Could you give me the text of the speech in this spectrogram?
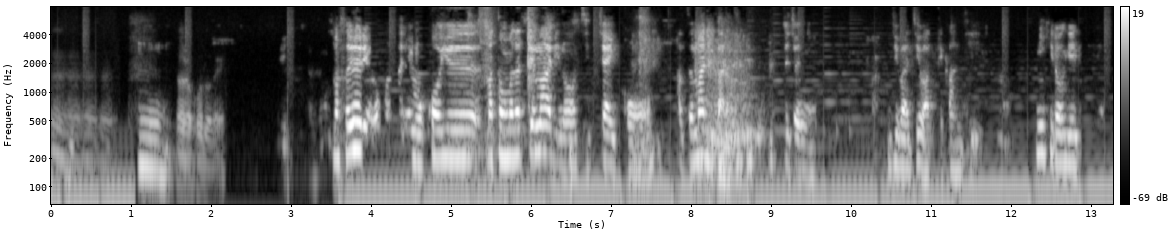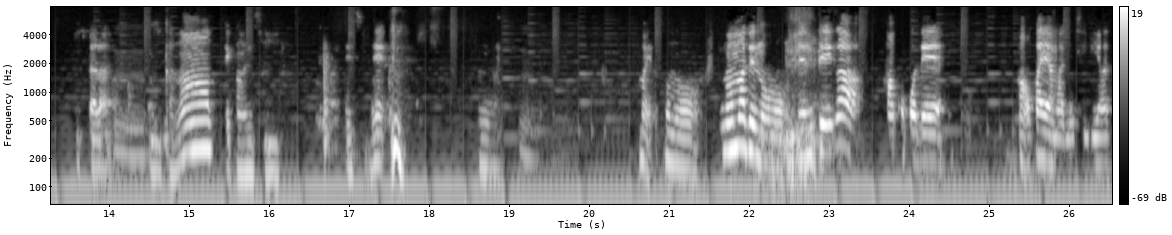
うんうんうんうん。うん。なるほどね。まあそれよりも本当にもうこういう、まあ友達周りのちっちゃいこう、集まりから徐々にじわじわって感じに広げていったらうん。いいかなって感じですね。うんうん。まあ、その、今までの前提が、まあ、ここで、まあ、岡山で知り合っ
